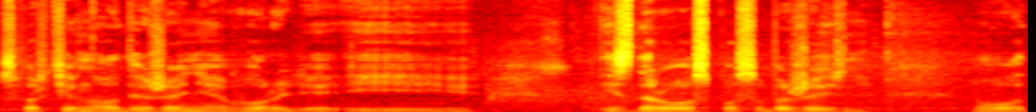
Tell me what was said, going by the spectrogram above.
спортивного движения в городе и, и здорового способа жизни. Вот.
